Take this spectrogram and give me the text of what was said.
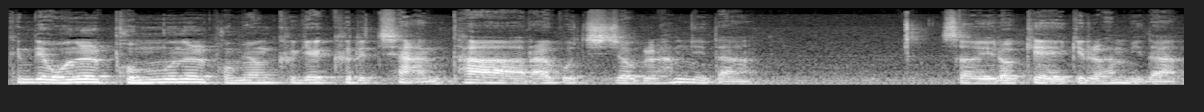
근데 오늘 본문을 보면 그게 그렇지 않다라고 지적을 합니다. 그래서 이렇게 얘기를 합니다.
